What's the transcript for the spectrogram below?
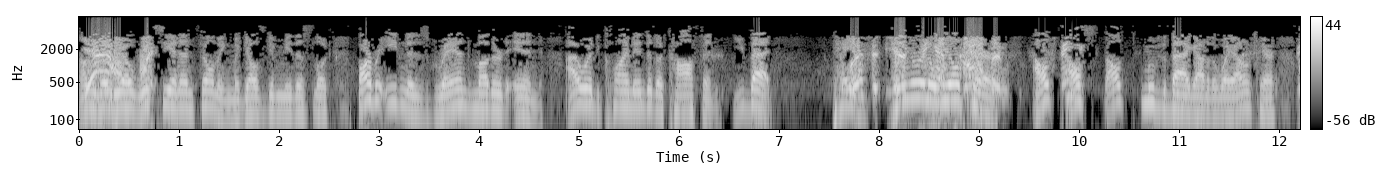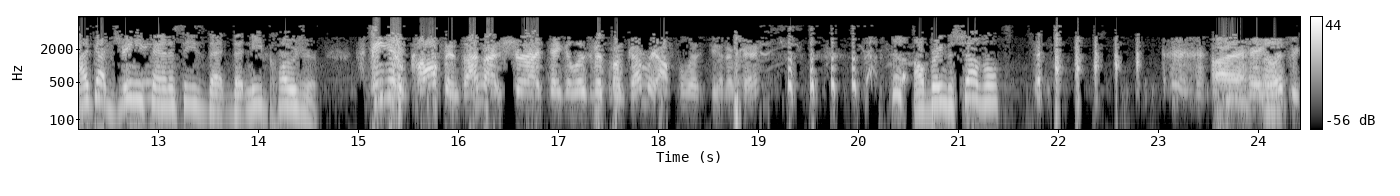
On yeah, the radio with I- CNN filming. Miguel's giving me this look. Barbara Eden is grandmothered in. I would climb into the coffin. You bet. Hey, Listen, bring her in a wheelchair. I'll I'll I'll move the bag out of the way. I don't care. I've got genie fantasies that that need closure. Speaking of coffins, I'm not sure I'd take Elizabeth Montgomery off the list yet. Okay. I'll bring the shovel. All right. Hey, uh, listen,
